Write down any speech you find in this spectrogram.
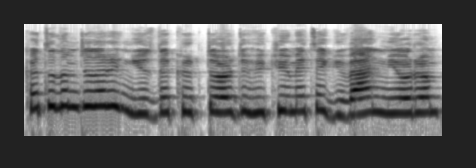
katılımcıların %44'ü hükümete güvenmiyorum,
